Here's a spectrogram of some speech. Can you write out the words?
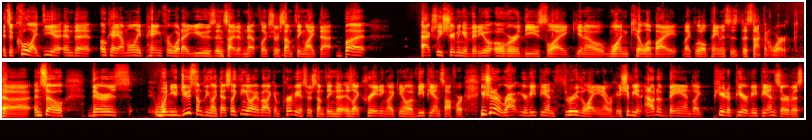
it's a cool idea in that, okay, I'm only paying for what I use inside of Netflix or something like that. But actually streaming a video over these like you know one kilobyte like little payments is that's not going to work uh, and so there's when you do something like that, it's like thinking about like Impervious or something that is like creating like you know a VPN software. You shouldn't route your VPN through the Lightning Network. It should be an out-of-band like peer-to-peer VPN service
